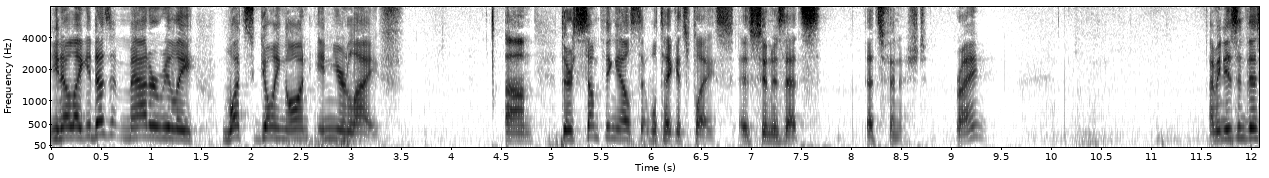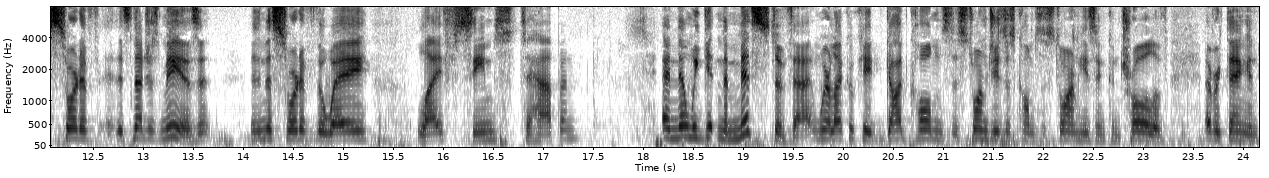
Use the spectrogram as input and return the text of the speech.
You know, like it doesn't matter really what's going on in your life. Um, there's something else that will take its place as soon as that's, that's finished, right? I mean, isn't this sort of, it's not just me, is it? Isn't this sort of the way life seems to happen? And then we get in the midst of that, and we're like, okay, God calms the storm, Jesus calms the storm, He's in control of everything, and,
